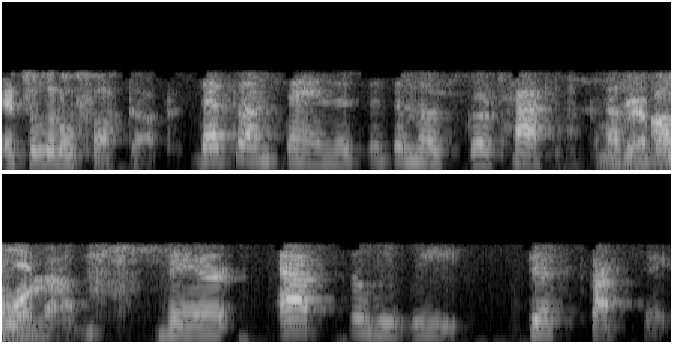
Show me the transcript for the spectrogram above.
it's a little fucked up That's what I'm saying. This is the most grotesque of grab all water. of them. They're absolutely disgusting.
